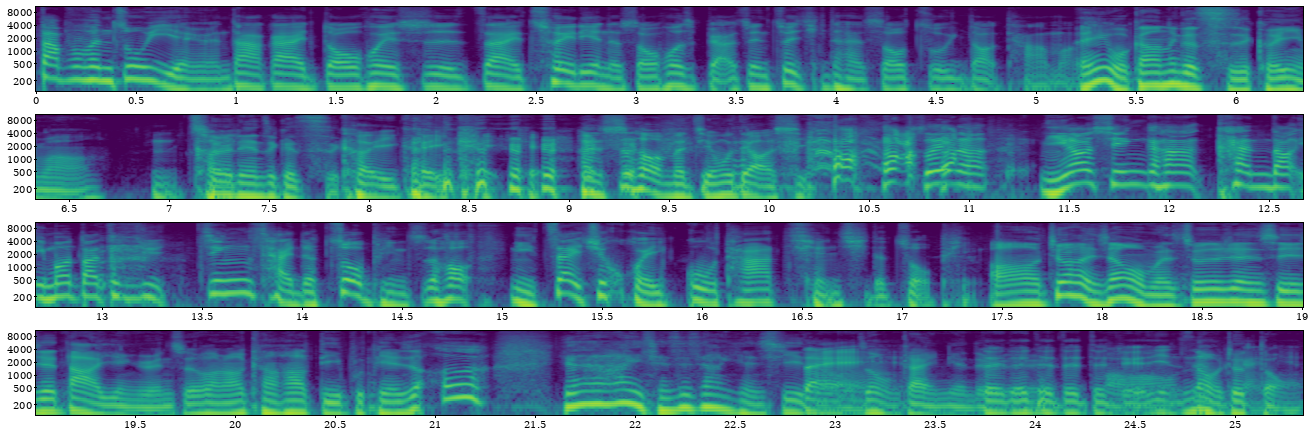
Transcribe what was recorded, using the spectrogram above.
大部分注意演员，大概都会是在淬炼的时候，或是表现最精彩的时候注意到他嘛。哎，我刚刚那个词可以吗？嗯，可淬以。炼这个词可以，可以，可以，可以，很适合我们节目调性。所以呢，你要先跟他看到《荧幕大进剧》精彩的作品之后，你再去回顾他前期的作品。哦，就很像我们就是认识一些大演员之后，然后看他第一部片，说呃，原来他以前是这样演戏的哦，这种概念，对不对对对对对那我就懂了。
